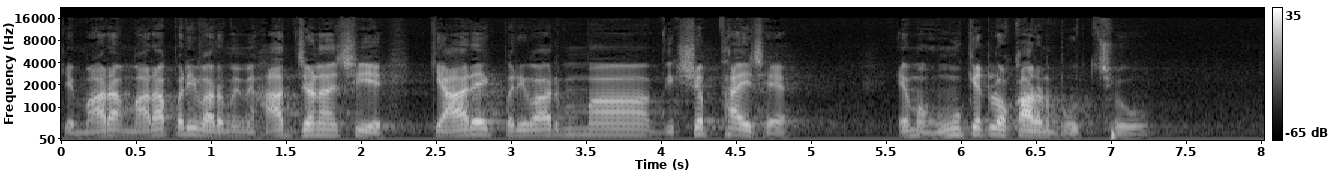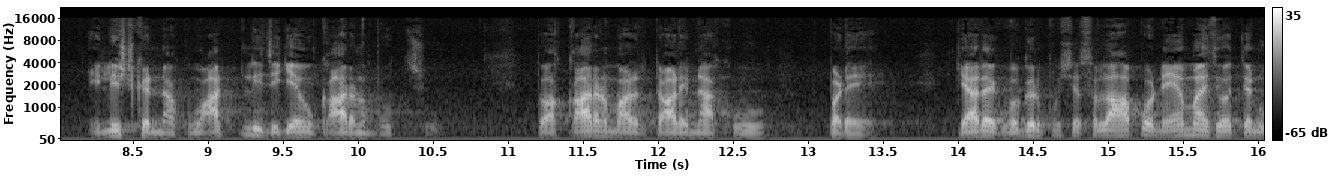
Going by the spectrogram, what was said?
કે મારા મારા પરિવારમાં અમે સાત જણા છીએ. ક્યારેક પરિવારમાં વિક્ષેપ થાય છે. એમાં હું કેટલો કારણભૂત છું? એ લિસ્ટ કરી નાખું. આટલી જગ્યાએ હું કારણભૂત છું. તો આ કારણ મારે ટાળી નાખવું. પડે. ક્યારેક વગર પૂછે સલાહ આપો ને એમાંથી અત્યારે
